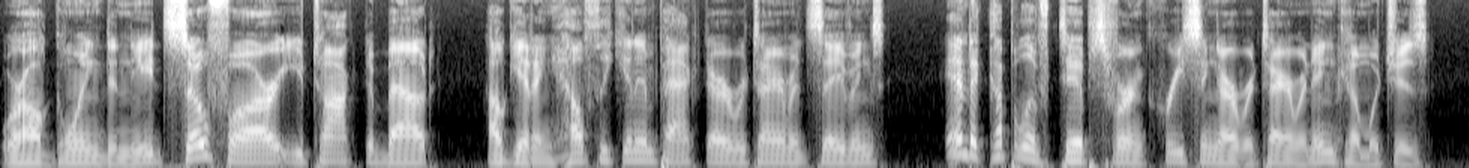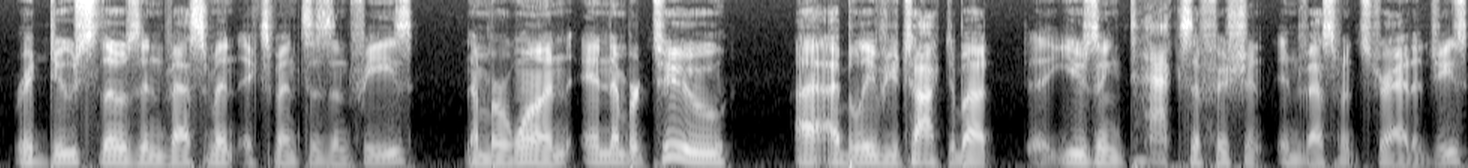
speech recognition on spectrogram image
We're all going to need. So far, you talked about how getting healthy can impact our retirement savings, and a couple of tips for increasing our retirement income, which is reduce those investment expenses and fees, number one. And number two, I, believe you talked about uh, using tax efficient investment strategies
